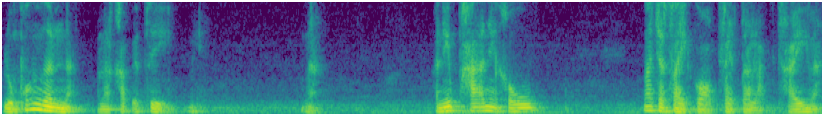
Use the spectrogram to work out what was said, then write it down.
หลวงพ่อเงินน่ะนะครับ F4 นี่นะอันนี้พระเนี่ยเขาน่าจะใส่กรอบใส่ตลับใช้นะ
